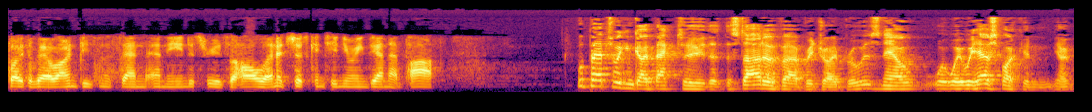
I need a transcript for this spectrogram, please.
both of our own business and, and the industry as a whole, and it's just continuing down that path. Well, perhaps we can go back to the, the start of uh, Bridge Road Brewers. Now, we, we have spoken you know,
